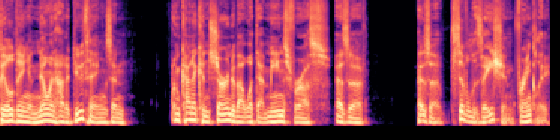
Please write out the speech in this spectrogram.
building and knowing how to do things. And I'm kind of concerned about what that means for us as a as a civilization, frankly.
